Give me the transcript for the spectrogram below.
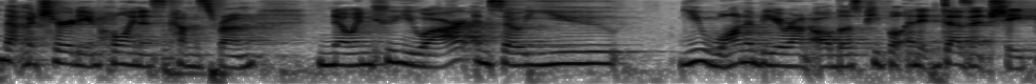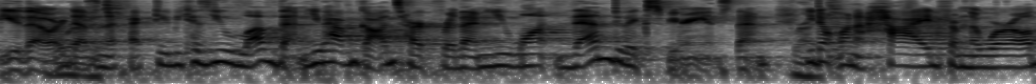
that maturity and holiness comes from knowing who you are. And so you you want to be around all those people and it doesn't shape you though or Right. doesn't affect you because you love them. You have God's heart for them. You want them to experience them. You don't want to hide from the world.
